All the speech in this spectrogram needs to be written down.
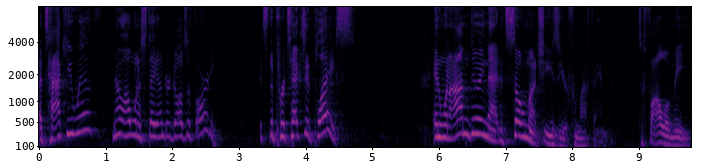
attack you with? No, I want to stay under God's authority. It's the protected place. And when I'm doing that, it's so much easier for my family to follow me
